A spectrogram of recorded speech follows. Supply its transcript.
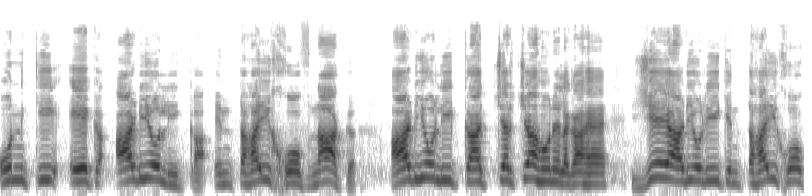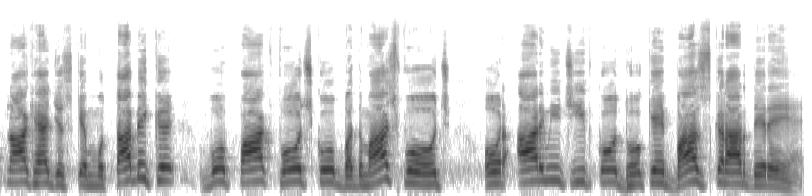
उनकी एक ऑडियो लीक का इंतहाई खौफनाक ऑडियो लीक का चर्चा होने लगा है। ये ऑडियो लीक इंतहाई खौफनाक है, जिसके मुताबिक वो पाक फ़ौज को बदमाश फ़ौज और आर्मी चीफ को धोखेबाज करार दे रहे हैं।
